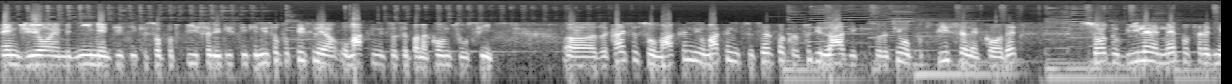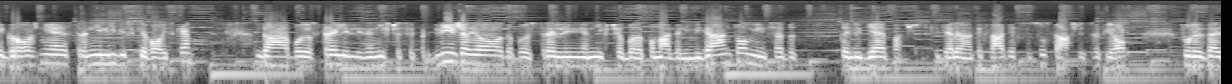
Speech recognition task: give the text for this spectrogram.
NGO in med njimi in tisti, ki so podpisali, tisti, ki niso podpisali, umaknili so se pa na koncu vsi. Uh, zakaj so se umaknili? Umaknili so se zato, ker tudi ladje, ki so recimo podpisale kodeks, so dobile neposredne grožnje strani libijske vojske, da bojo streljali na njih, če se približajo, da bojo streljali na njih, če bojo pomagali imigrantom in seveda te ljudje, pač, ki delajo na teh ladjah, so se ustrašili, so rekli, op, tole zdaj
